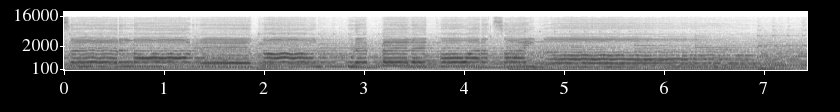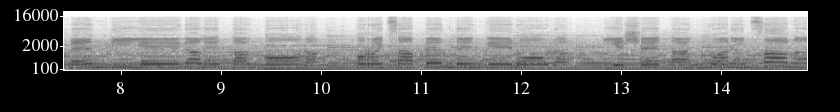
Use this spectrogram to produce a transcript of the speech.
zer larretan, mendie galetan horroitzapen den gerora, iesetan joan intzana.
